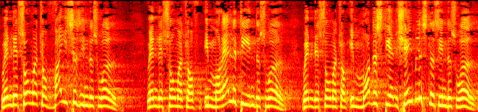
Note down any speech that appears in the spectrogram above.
when there's so much of vices in this world, when there's so much of immorality in this world, when there's so much of immodesty and shamelessness in this world,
